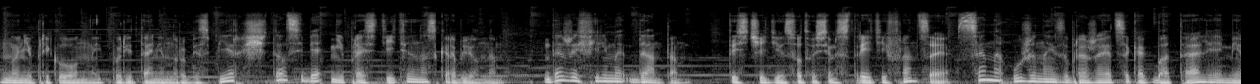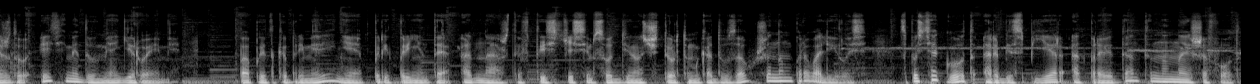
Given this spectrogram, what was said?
но непреклонный пуританин Робеспьер считал себя непростительно оскорбленным. Даже фильмы Дантон 1983 Франция сцена ужина изображается как баталия между этими двумя героями. Попытка примирения, предпринятая однажды в 1794 году за ужином, провалилась. Спустя год Арбеспьер отправит Дантона на эшафот,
